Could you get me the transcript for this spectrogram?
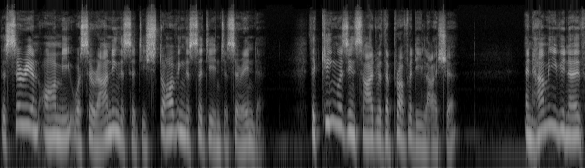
The Syrian army was surrounding the city, starving the city into surrender. The king was inside with the prophet Elisha. And how many of you know if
